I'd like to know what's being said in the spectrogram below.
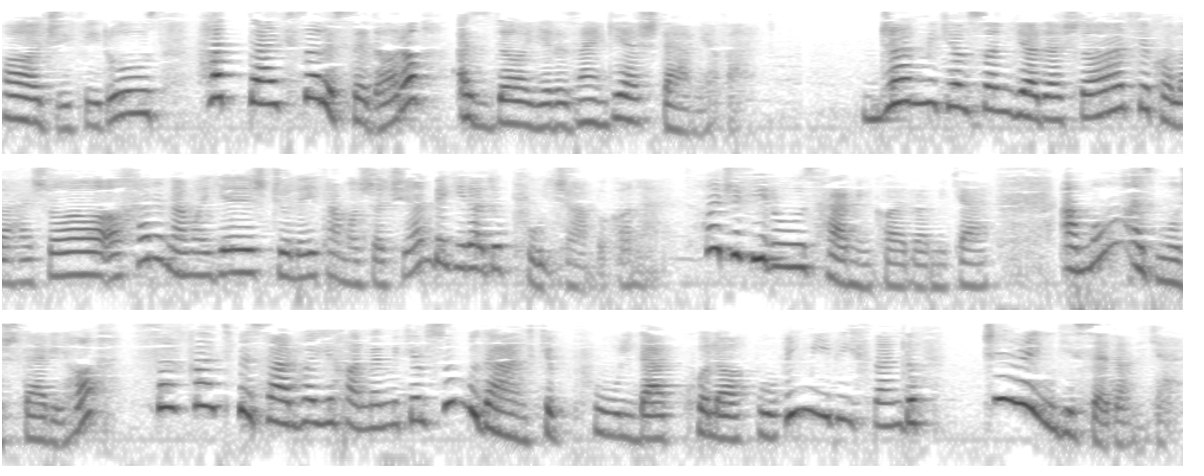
حاجی فیروز حد اکثر صدا را از دایر زنگیش در میآورد. جان میکلسون یادش داد که کلاهش را آخر نمایش جلوی تماشاچیان بگیرد و پول جمع بکند. حاجی فیروز همین کار را می‌کرد اما از مشتری ها فقط پسرهای خانم میکلسون بودند که پول در کلاه بوغی میریختند و جرنگی صدا می‌کرد.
